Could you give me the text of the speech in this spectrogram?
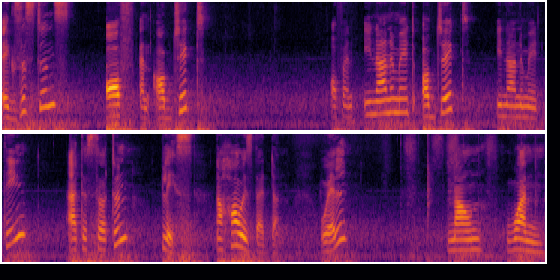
existence of an object, of an inanimate object, inanimate thing at a certain place. Now, how is that done? Well, noun 1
